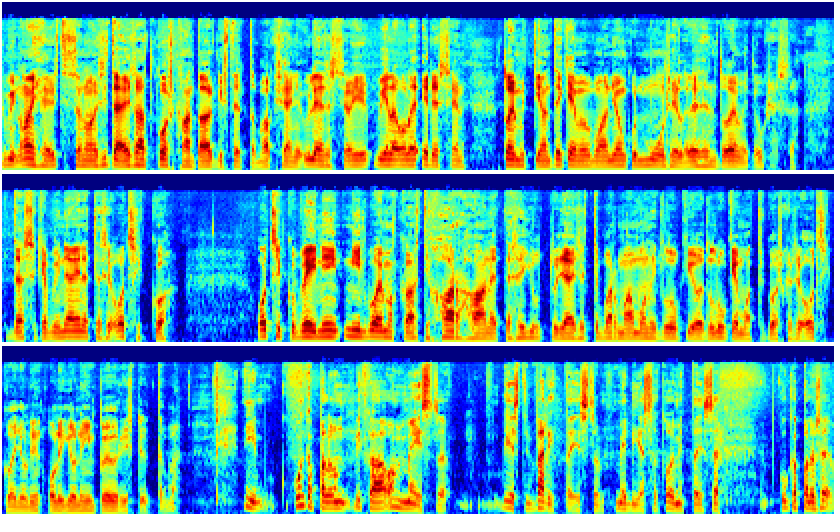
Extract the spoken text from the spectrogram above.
hyvin aiheellisesti sanoi, sitä ei saa koskaan tarkistettavakseen, ja yleensä se ei vielä ole edes sen toimittajan tekemä, vaan jonkun muun siellä sen toimituksessa. Ja tässä kävi näin, että se otsikko, otsikko vei niin, niin voimakkaasti harhaan, että se juttu jäi sitten varmaan moni lukijoita lukematta, koska se otsikko oli, oli jo niin pöyristyttävä. Niin, kuinka paljon vikaa on meissä viestin välittäjissä, mediassa, toimittajissa, kuinka paljon se,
